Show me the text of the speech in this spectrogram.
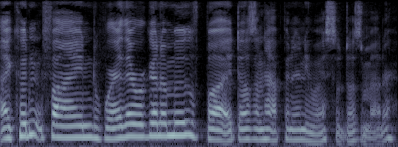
I couldn't find where they were going to move, but it doesn't happen anyway, so it doesn't matter.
